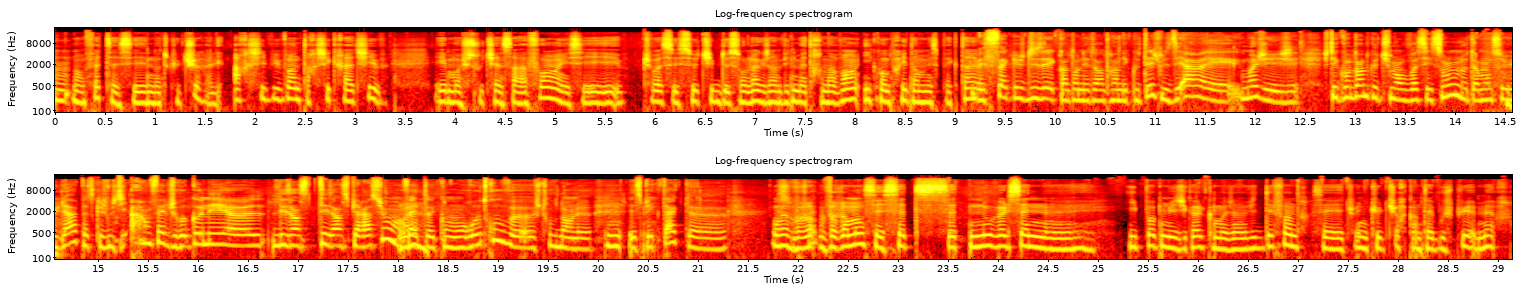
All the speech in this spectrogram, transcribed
Mm. En fait, c'est notre culture, elle est archi vivante, archi créative. Et moi, je soutiens ça à fond. Et c'est, tu vois, c'est ce type de son-là que j'ai envie de mettre en avant, y compris dans mes spectacles. Mais c'est ça que je disais quand on était en train d'écouter. Je me disais, ah, ouais, moi j'étais contente que tu m'envoies ces sons, notamment celui-là, parce que je me dit, ah, en fait, je reconnais euh, les ins- tes inspirations, en Ouais. fait, qu'on retrouve, euh, je trouve, dans le, Mm. les spectacles. euh. Ouais, vra- vraiment, c'est cette, cette nouvelle scène hip-hop musicale que moi j'ai envie de défendre. C'est tu vois, une culture, quand elle bouge plus, elle meurt.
